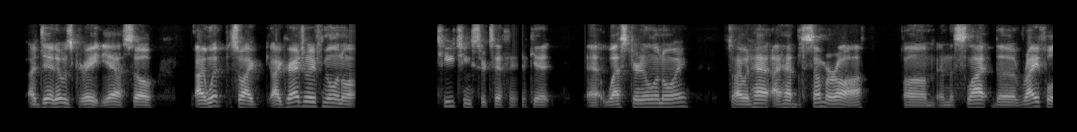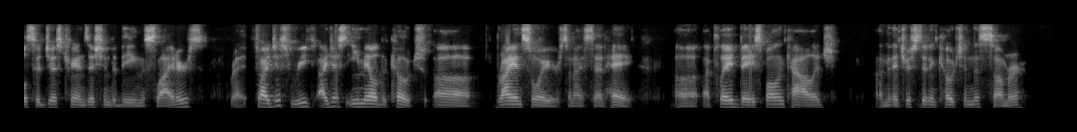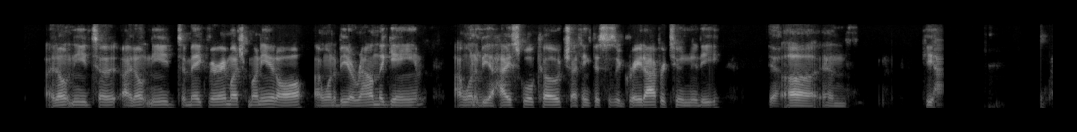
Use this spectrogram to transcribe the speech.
I did. It was great. Yeah. So I went, so I, I graduated from Illinois, teaching certificate at Western Illinois. So I would have, I had the summer off, um, and the slide, the rifles had just transitioned to being the sliders. Right. So I just reached, I just emailed the coach, uh, Ryan Sawyers, and I said, Hey, uh, I played baseball in college. I'm interested in coaching this summer. I don't need to I don't need to make very much money at all. I want to be around the game. I want to be a high school coach. I think this is a great opportunity. Yeah. Uh and he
